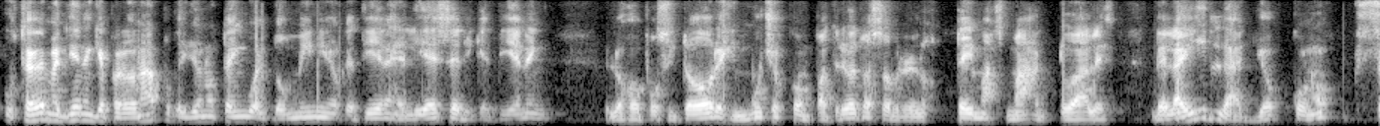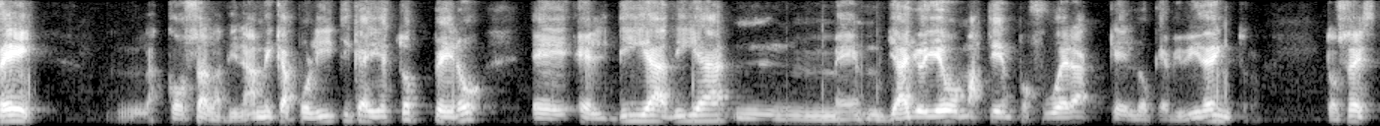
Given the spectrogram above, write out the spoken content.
ustedes me tienen que perdonar porque yo no tengo el dominio que tiene Eliezer y que tienen los opositores y muchos compatriotas sobre los temas más actuales de la isla. Yo conozco, sé las cosas, la dinámica política y esto, pero eh, el día a día mm, ya yo llevo más tiempo fuera que lo que viví dentro. Entonces,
